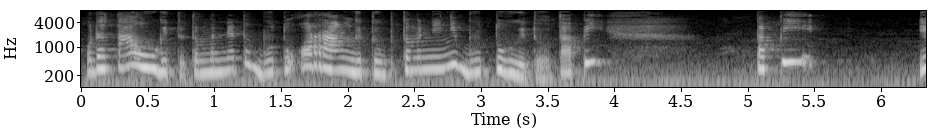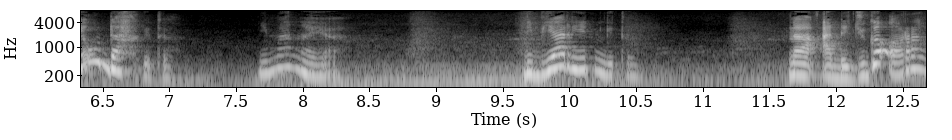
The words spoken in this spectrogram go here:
udah tahu gitu temennya tuh butuh orang gitu temennya ini butuh gitu. Tapi tapi ya udah gitu. Gimana ya? Dibiarin gitu. Nah ada juga orang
